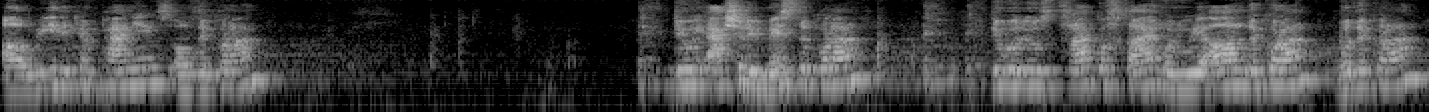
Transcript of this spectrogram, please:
Are we the companions of the Quran? Do we actually miss the Quran? Do we lose track of time when we are in the Quran, with the Quran?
